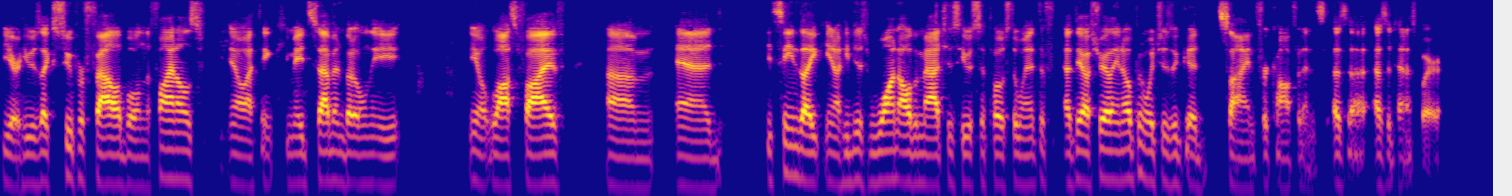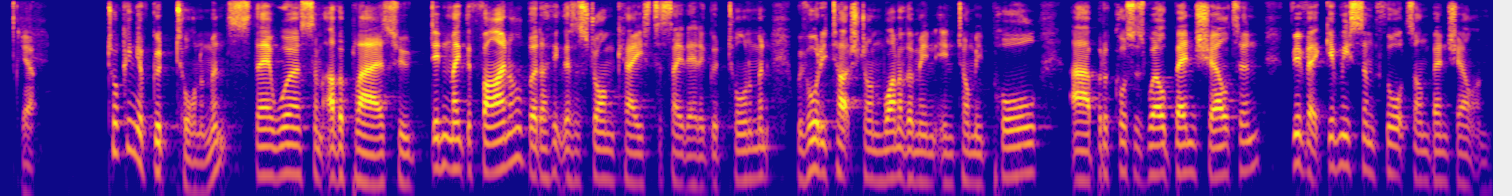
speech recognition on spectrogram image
year. He was like super fallible in the finals. You know, I think he made seven, but only, you know, lost five. Um, and it seemed like, you know, he just won all the matches he was supposed to win at the, at the Australian Open, which is a good sign for confidence as a, as a tennis player. Yeah. Talking of good tournaments, there were some other players who didn't make the final, but I think there's a strong case to say they had a good tournament. We've already touched on one of them in, in Tommy Paul, uh, but of course as well Ben Shelton. Vivek, give me some thoughts on Ben Shelton.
